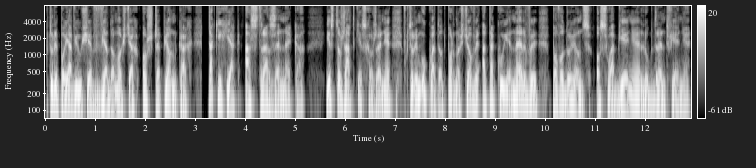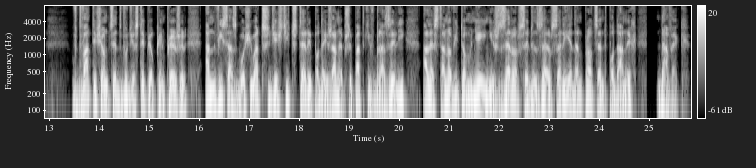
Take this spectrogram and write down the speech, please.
który pojawił się w wiadomościach o szczepionkach, takich jak AstraZeneca. Jest to rzadkie schorzenie, w którym układ odpornościowy atakuje nerwy, powodując osłabienie lub drętwienie. W 2025 Anvisa zgłosiła 34 podejrzane przypadki w Brazylii, ale stanowi to mniej niż 0,01% podanych dawek.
